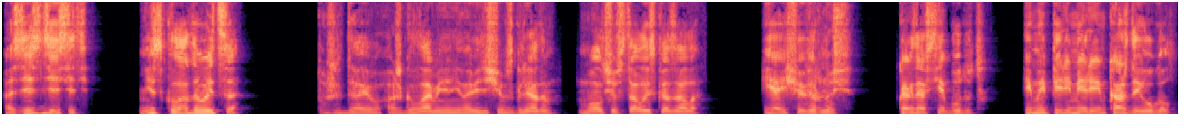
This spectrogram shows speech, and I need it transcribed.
А здесь десять. Не складывается». Пожидаева аж гла меня ненавидящим взглядом, молча встала и сказала. «Я еще вернусь, когда все будут, и мы перемеряем каждый угол».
